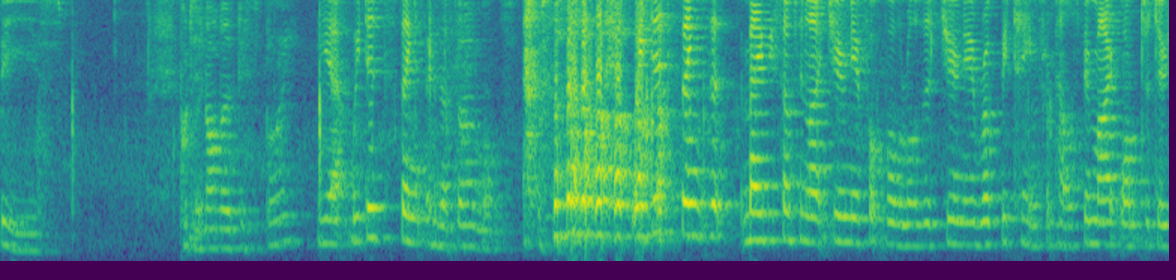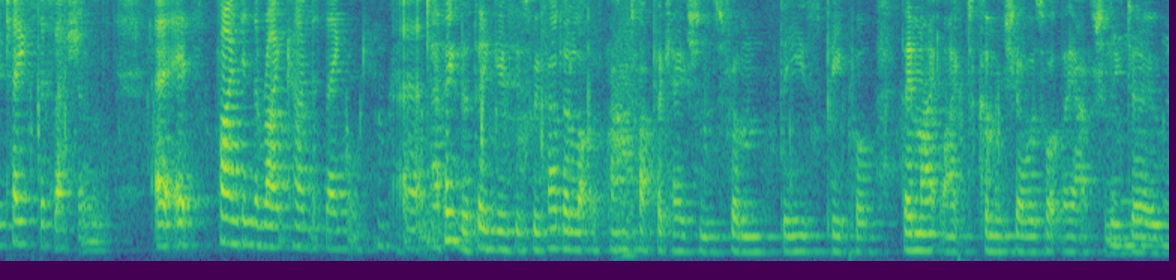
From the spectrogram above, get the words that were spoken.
bees. Putting on a display. Yeah, we did think In the thermals. we did think that maybe something like junior football or the junior rugby team from Helsby might want to do taster sessions. Uh, it's finding the right kind of thing. Um, I think the thing is, is we've had a lot of grant applications from these people. They might like to come and show us what they actually do.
